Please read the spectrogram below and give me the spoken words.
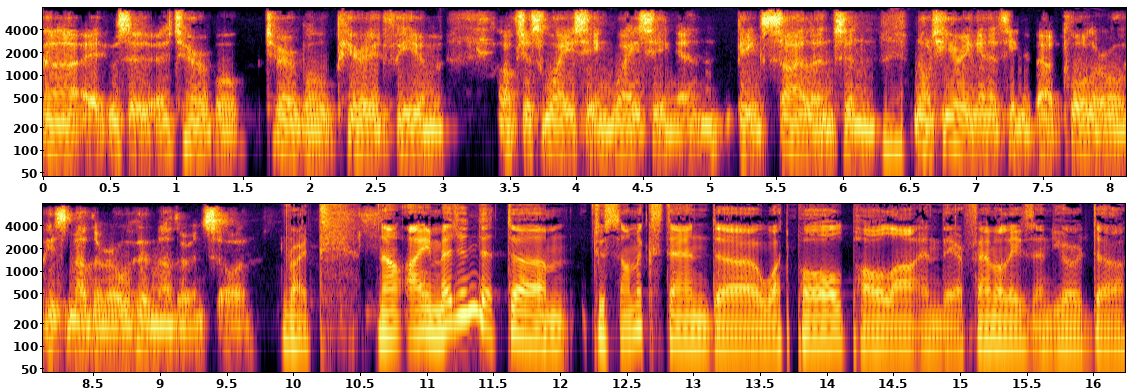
uh, it was a, a, terrible, terrible period for him of just waiting, waiting, and being silent and not hearing anything about Paula or his mother or her mother and so on. Right. Now, I imagine that um, to some extent, uh, what Paul, Paula, and their families endured uh,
